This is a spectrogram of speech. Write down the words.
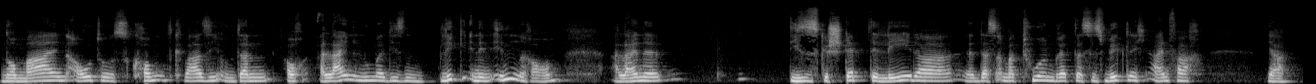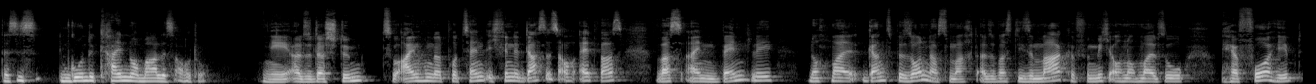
normalen Autos kommt quasi und dann auch alleine nur mal diesen Blick in den Innenraum, alleine dieses gesteppte Leder, äh, das Armaturenbrett, das ist wirklich einfach, ja, das ist im Grunde kein normales Auto. Nee, also das stimmt zu 100 Prozent. Ich finde, das ist auch etwas, was einen Bentley nochmal ganz besonders macht. Also was diese Marke für mich auch nochmal so hervorhebt,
